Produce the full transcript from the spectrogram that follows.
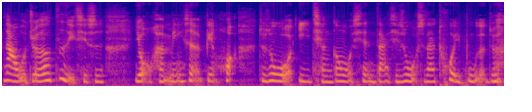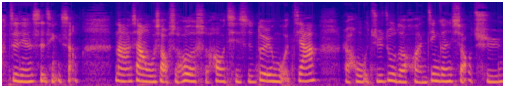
那我觉得自己其实有很明显的变化，就是我以前跟我现在，其实我是在退步的，就这件事情上。那像我小时候的时候，其实对于我家，然后我居住的环境跟小区，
